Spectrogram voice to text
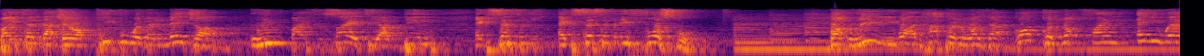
But he said that there are people with a nature who by society are deemed excessive, excessively forceful. But really, what had happened was that God could not find anywhere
